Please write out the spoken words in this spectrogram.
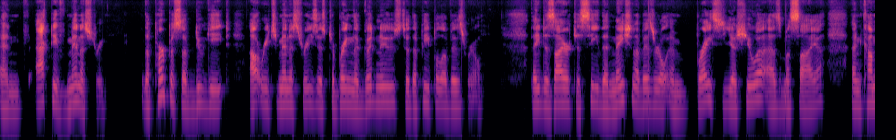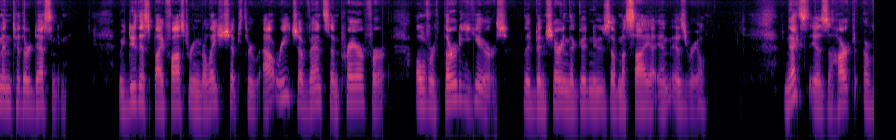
and active ministry. The purpose of Dugit Outreach Ministries is to bring the good news to the people of Israel. They desire to see the nation of Israel embrace Yeshua as Messiah and come into their destiny. We do this by fostering relationships through outreach, events, and prayer for over 30 years. They've been sharing the good news of Messiah in Israel. Next is the Heart of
